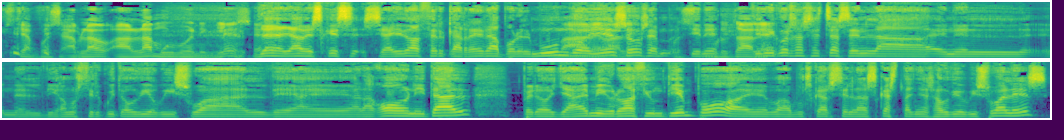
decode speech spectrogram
hostia, pues habla, habla muy buen inglés. ¿eh? Ya, ya, ya, ves que se, se ha ido a hacer carrera por el mundo Vale, y eso. vale, o sea, pues tiene brutal, tiene ¿eh? cosas hechas en, la, en, el, en el, digamos, circuito audiovisual de eh, Aragón y tal, pero ya emigró hace un tiempo a, a buscarse las castañas audiovisuales.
